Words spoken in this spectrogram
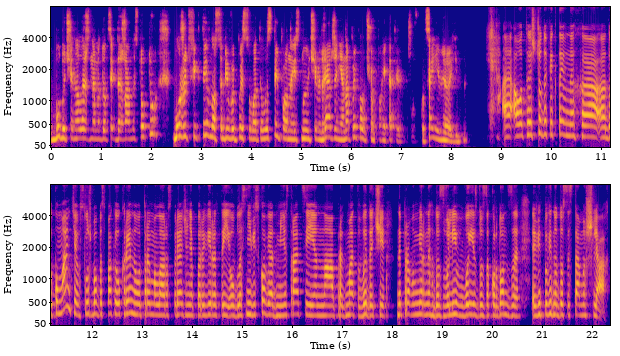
будучи належними до цих державних структур, можуть фіктивно собі виписувати листи про неіснуючі відрядження, наприклад, щоб поїхати в відпустку. Це є вірогідно. Е, А от щодо фіктивних е, документів, Служба безпеки України отримала розпорядження перевірити і обласні військові адміністрації на предмет видачі неправомірних дозволів виїзду за кордон з відповідно до системи шлях.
